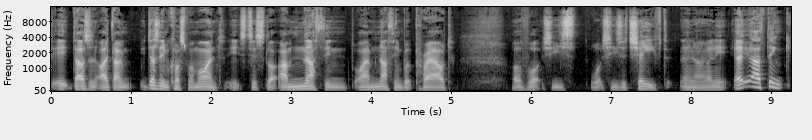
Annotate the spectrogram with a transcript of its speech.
It doesn't. I don't. It doesn't even cross my mind. It's just like I'm nothing. I'm nothing but proud of what she's what she's achieved. You know, and it, I, I think.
